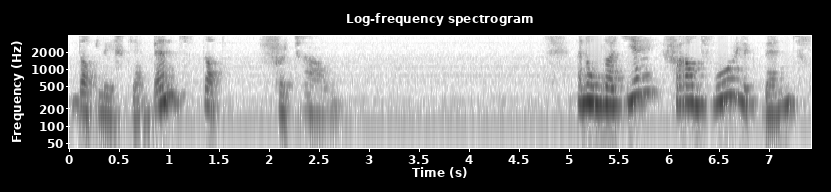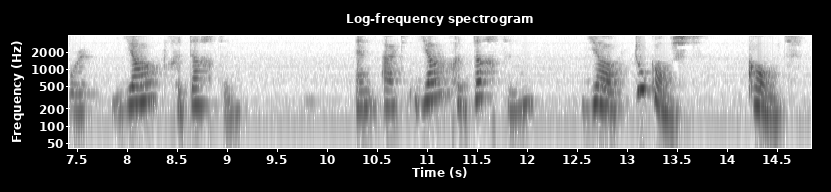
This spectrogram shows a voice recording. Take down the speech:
dat licht, jij bent dat vertrouwen. En omdat jij verantwoordelijk bent voor jouw gedachten, en uit jouw gedachten jouw toekomst komt.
